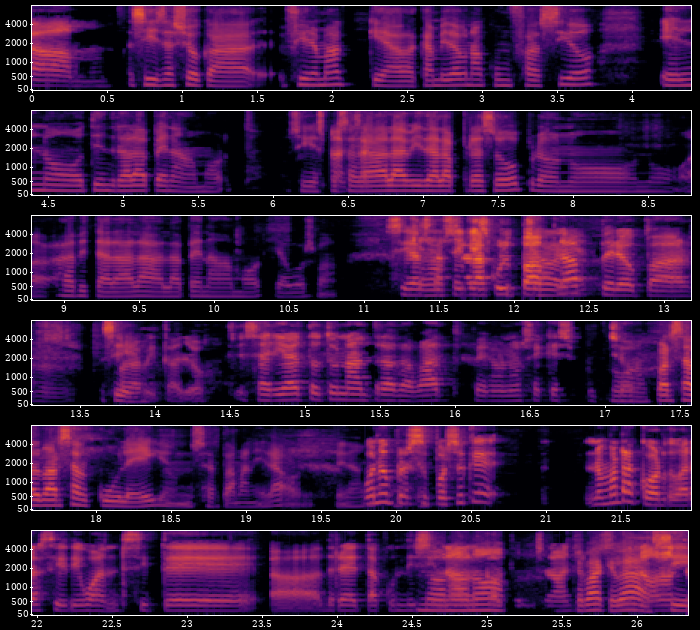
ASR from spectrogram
Um, Sí, és això, que firma que a canvi d'una confessió ell no tindrà la pena de mort. O sigui, es passarà Exacte. la vida a la presó, però no, no evitarà la, la pena de mort. Llavors, va. sí, Que has no de sé la és pitjor, culpable, eh? però per, Sí. per evitar allò. Seria tot un altre debat, però no sé què és pitjor. bueno, per salvar-se el cul ell, en certa manera. Final, Bueno, però suposo que... No me'n recordo ara si diuen si té uh, dret a condicional no. cap 11 anys. Que o va, que va, no, no sí.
